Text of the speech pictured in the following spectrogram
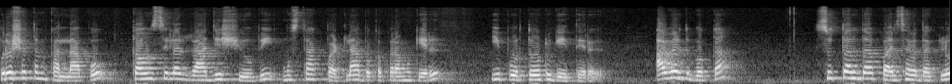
ಪುರುಷೋತ್ತಮ್ ಕಲ್ಲಾಪು, ಕೌನ್ಸಿಲರ್ ರಾಜೇಶ್ ಯೂಬಿ, ಮುಸ್ತಾಕ್ ಪಟ್ಲಾ, ಬೊಕ್ಕ ಪ್ರಮುಖರು, ಈ ಪೋರ್ ತೋಟುಗೇತೆರು. ಅವರದು ಬೊಕ್ಕ ಸುತ್ತಲ್ದ ಪರಿಸರದಕ್ಲು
